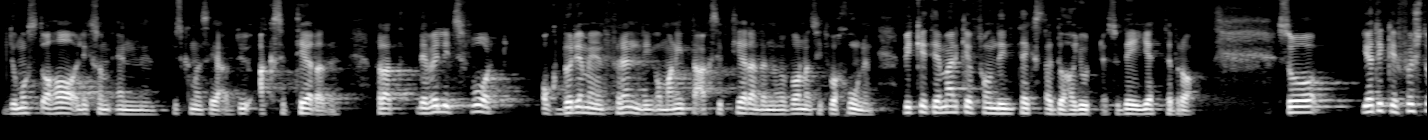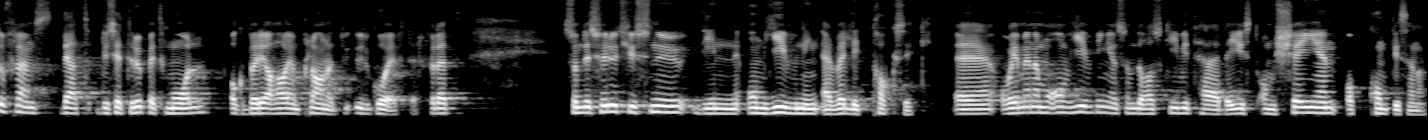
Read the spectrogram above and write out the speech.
du måste ha liksom en, hur ska man säga, att du accepterar det. För att det är väldigt svårt och börja med en förändring om man inte accepterar den nuvarande situationen. Vilket jag märker från din text att du har gjort det, så det är jättebra. Så jag tycker först och främst det att du sätter upp ett mål och börjar ha en plan att utgå efter. För att som det ser ut just nu, din omgivning är väldigt toxic. Eh, och vad jag menar med omgivningen som du har skrivit här, det är just om tjejen och kompisarna.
